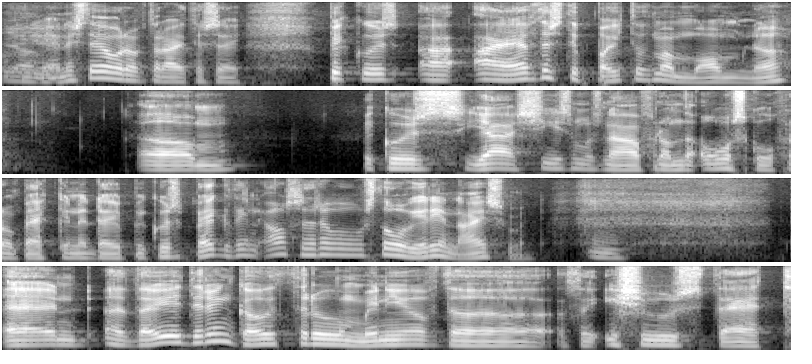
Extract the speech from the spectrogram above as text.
You understand what I'm trying to say? Because uh, I have this debate with my mom, no? Um, because yeah, she's was now from the old school from back in the day. Because back then, Elsa was still very nice, man and uh, they didn't go through many of the the issues that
